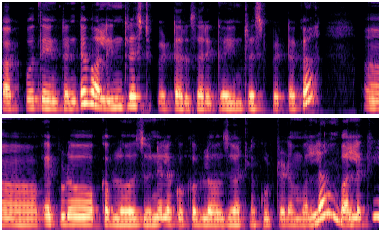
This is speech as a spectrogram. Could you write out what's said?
కాకపోతే ఏంటంటే వాళ్ళు ఇంట్రెస్ట్ పెట్టారు. సరిగ్గా ఇంట్రెస్ట్ పెట్టక ఎప్పుడో ఒక బ్లౌజు నెలకు ఒక బ్లౌజు అట్లా కుట్టడం వల్ల వాళ్ళకి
